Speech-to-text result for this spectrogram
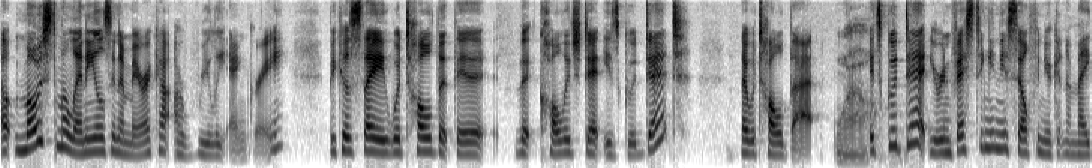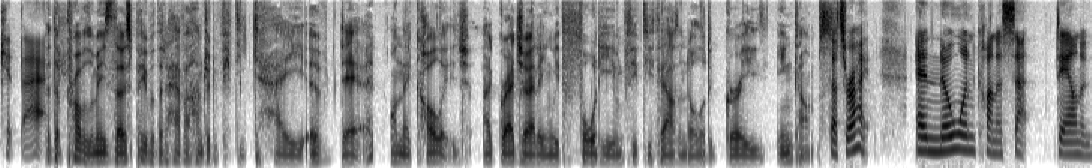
uh, most millennials in America are really angry because they were told that they that college debt is good debt they were told that Wow. it's good debt you're investing in yourself and you're going to make it back But the problem is those people that have 150k of debt on their college are graduating with 40 and 50 thousand dollar degree incomes. That's right. And no one kind of sat down and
